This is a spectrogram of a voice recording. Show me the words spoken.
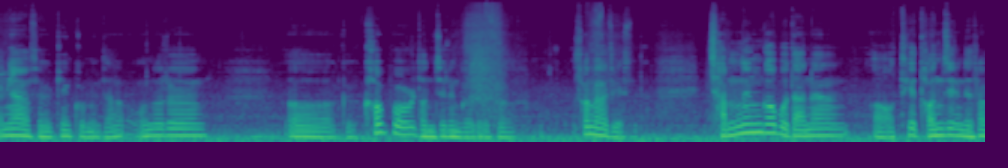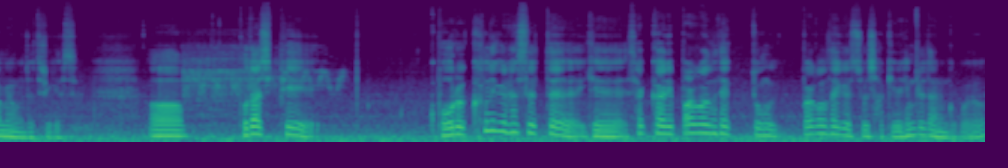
안녕하세요. 킹코입니다. 오늘은 어, 그 커브볼 던지는 거에 대해서 설명을 드리겠습니다. 잡는 거보다는 어, 떻게 던지는 데 설명 먼저 드리겠어요 어, 보다시피 볼을 클릭을 했을 때 이게 색깔이 빨간색 좀 빨간색일수록 잡기가 힘들다는 거고요.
